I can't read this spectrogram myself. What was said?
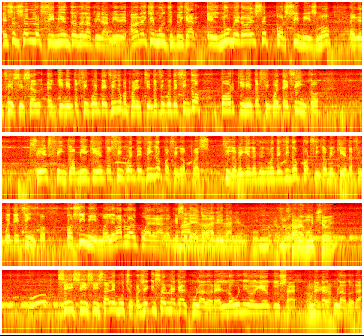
esos son los cimientos de la pirámide. Ahora hay que multiplicar el número ese por sí mismo, es decir, si son el 555, pues ponéis 555 por 555. Si es 5.555, pues, cinco- pues 5.555 por 5.555. Por sí mismo, elevarlo al cuadrado, que sería de toda Vale, la vida. vale. Eso sale mucho, ¿eh? Sí, sí, sí, sale mucho. Por eso hay que usar una calculadora, es lo único que hay que usar, una calculadora.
